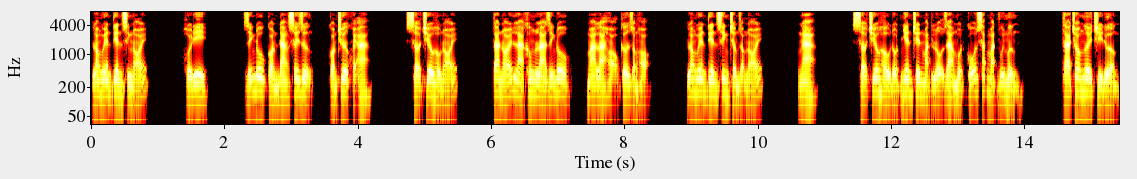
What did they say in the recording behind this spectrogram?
Long nguyên tiên sinh nói. Hồi đi. Dĩnh đô còn đang xây dựng, còn chưa khỏe a? Sở chiêu hầu nói. Ta nói là không là dĩnh đô, mà là họ cơ dòng họ. Long nguyên tiên sinh trầm giọng nói. Nga. Sở chiêu hầu đột nhiên trên mặt lộ ra một cỗ sắc mặt vui mừng. Ta cho ngươi chỉ đường,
